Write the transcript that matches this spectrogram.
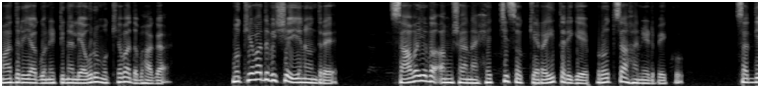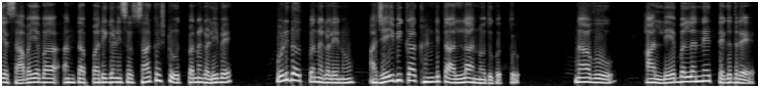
ಮಾದರಿಯಾಗುವ ನಿಟ್ಟಿನಲ್ಲಿ ಅವರು ಮುಖ್ಯವಾದ ಭಾಗ. ಮುಖ್ಯವಾದ ವಿಷಯ ಏನು ಅಂದ್ರೆ ಸಾವಯವ ಅಂಶನ ಹೆಚ್ಚಿಸೋಕ್ಕೆ ರೈತರಿಗೆ ಪ್ರೋತ್ಸಾಹ ನೀಡಬೇಕು. ಸದ್ಯ ಸಾವಯವ ಅಂತ ಪರಿಗಣಿಸೋ ಸಾಕಷ್ಟು ಉತ್ಪನ್ನಗಳಿವೆ. ಉಳಿದ ಉತ್ಪನ್ನಗಳೇನು? ಅಜೈವಿಕ ಖಂಡಿತ ಅಲ್ಲ ಅನ್ನೋದು ಗೊತ್ತು. ನಾವು ಆ ಲೇಬಲನ್ನೇ ತೆಗೆದ್ರೆ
